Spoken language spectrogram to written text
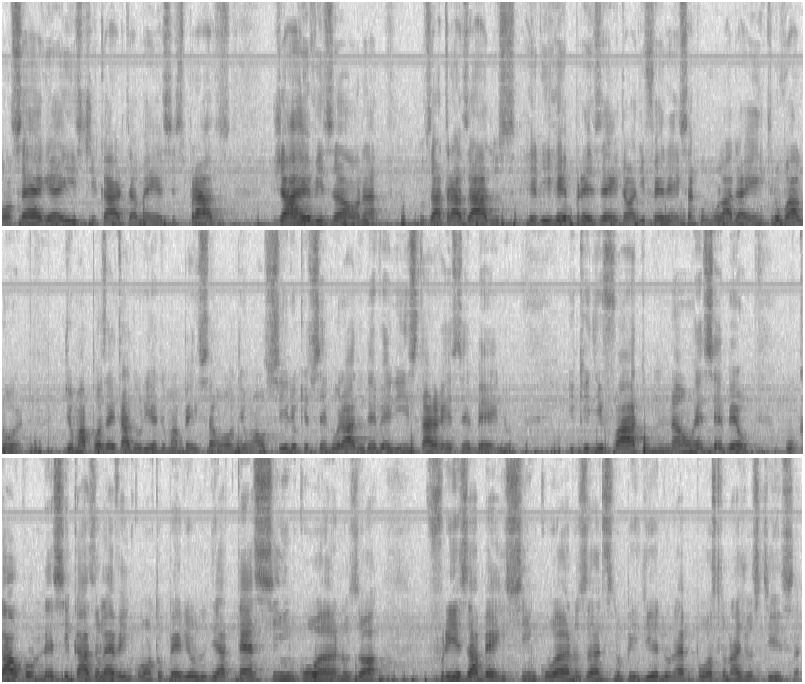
consegue aí esticar também esses prazos? Já a revisão, né? Os atrasados, ele representam a diferença acumulada entre o valor de uma aposentadoria, de uma pensão ou de um auxílio que o segurado deveria estar recebendo e que de fato não recebeu. O cálculo nesse caso leva em conta o período de até 5 anos, ó. Frisa bem, 5 anos antes do pedido né, posto na justiça.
